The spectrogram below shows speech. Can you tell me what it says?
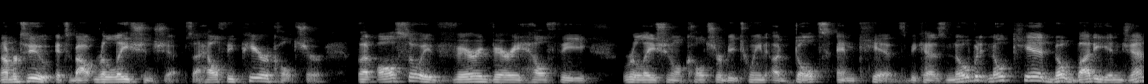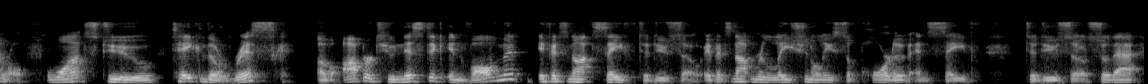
Number two it's about relationships a healthy peer culture but also a very very healthy relational culture between adults and kids because nobody no kid nobody in general wants to take the risk of opportunistic involvement if it's not safe to do so if it's not relationally supportive and safe to do so so that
